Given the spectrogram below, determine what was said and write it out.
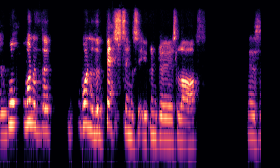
Um, well, one of the one of the best things that you can do is laugh. There's,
